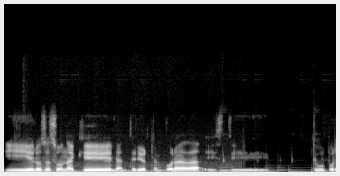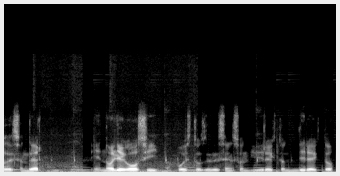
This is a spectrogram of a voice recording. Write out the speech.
Y el Osasuna que la anterior temporada este, tuvo por descender. Eh, no llegó, sí, a puestos de descenso ni directo ni indirecto,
